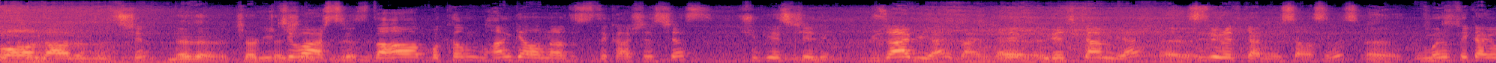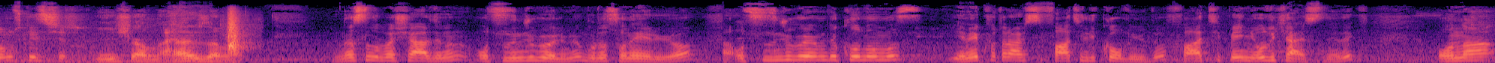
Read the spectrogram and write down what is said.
bu alanda ağırladığınız için. Ne demek? Çok İyi ki varsınız. ederim. Daha bakalım hangi alanlarda sizle karşılaşacağız. Çünkü Eskişehir güzel bir yer bence. Evet. Üretken bir yer. Evet. Siz de üretken bir insansınız. Evet. Umarım tekrar yolumuz kesişir. İnşallah her zaman. Nasıl Başardığı'nın 30. bölümü burada sona eriyor. 30. bölümde konuğumuz yemek fotoğrafçısı Fatih Likoğlu'ydu. Fatih Bey'in yol hikayesini dedik. Ona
